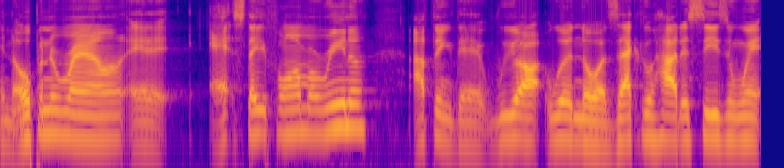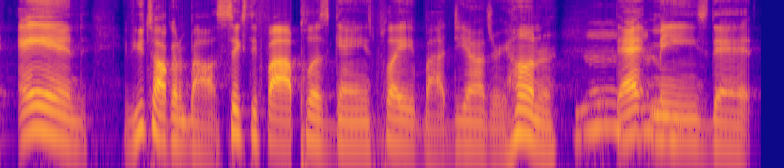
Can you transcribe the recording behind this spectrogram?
in the opening round at at State Farm Arena, I think that we are we'll know exactly how this season went. And if you're talking about 65 plus games played by DeAndre Hunter, mm-hmm. that means that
